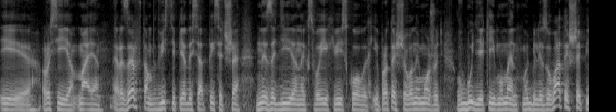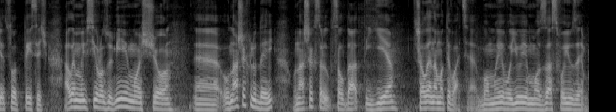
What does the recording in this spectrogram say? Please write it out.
і Росія має резерв там в 250 тисяч ще незадіяних своїх військових, і про те, що вони можуть в будь-який момент мобілізувати ще 500 тисяч. Але ми всі розуміємо, що е, у наших людей, у наших солдат є шалена мотивація, бо ми воюємо за свою землю.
